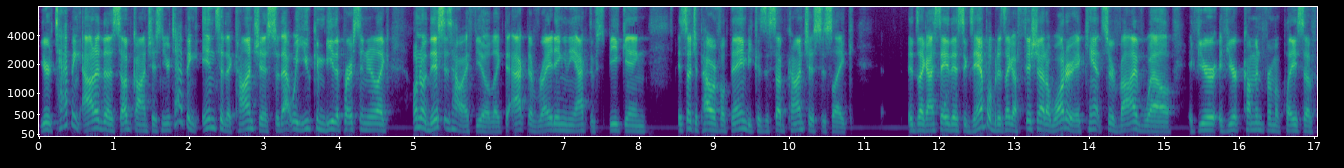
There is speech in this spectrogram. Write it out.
you're tapping out of the subconscious and you're tapping into the conscious. So that way you can be the person you're like, oh no, this is how I feel. Like the act of writing and the act of speaking is such a powerful thing because the subconscious is like, it's like I say this example, but it's like a fish out of water. It can't survive well if you're if you're coming from a place of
